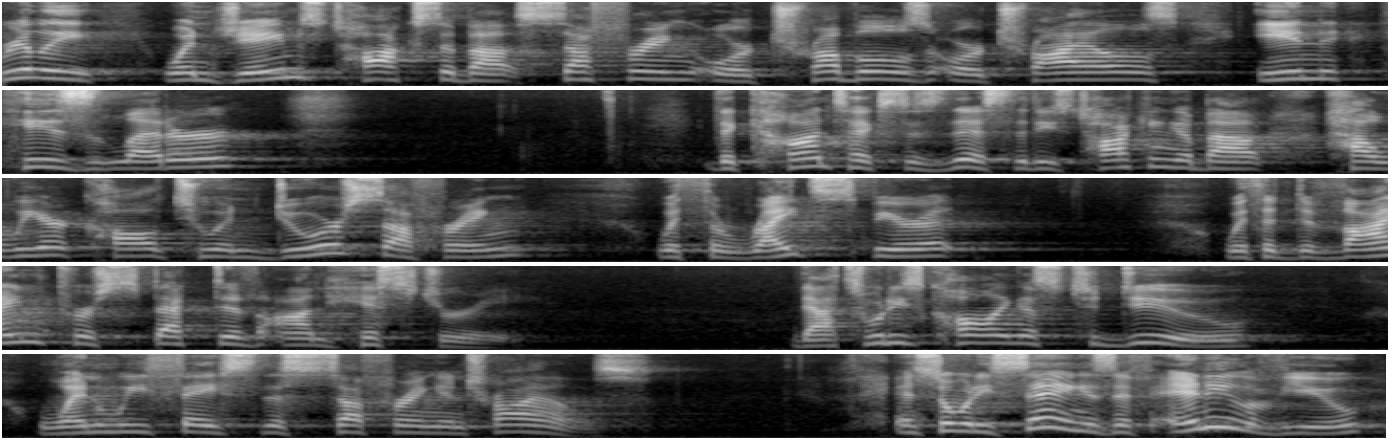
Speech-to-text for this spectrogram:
really, when James talks about suffering or troubles or trials in his letter, the context is this that he's talking about how we are called to endure suffering with the right spirit, with a divine perspective on history. That's what he's calling us to do when we face this suffering and trials. And so, what he's saying is if any of you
